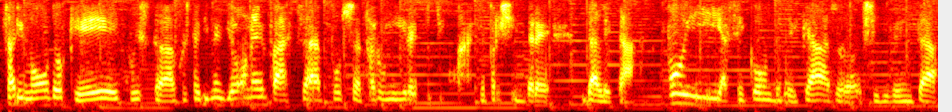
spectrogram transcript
fare in modo che questa, questa dimensione possa, possa far unire tutti quanti, a prescindere dall'età. Poi a seconda del caso si diventa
